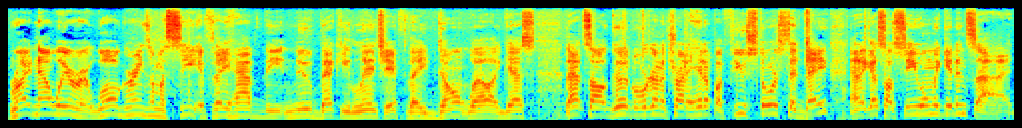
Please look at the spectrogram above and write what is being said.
Right now we are at Walgreens. I'm going to see if they have the new Becky Lynch. If they don't, well I guess that's all good. But we're going to try to hit up a few stores today and I guess I'll see you when we get inside.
